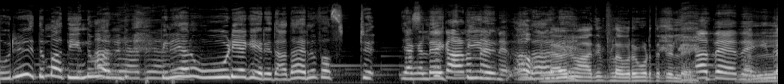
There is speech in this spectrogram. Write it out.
ഒരു ഇത് മതി എന്ന് പറഞ്ഞിട്ട് പിന്നെ ഞാൻ ഓടിയാ കയറിയത് അതായിരുന്നു ഫസ്റ്റ് ഞങ്ങളുടെ എല്ലാവരും ആദ്യം ഫ്ലവർ കൊടുത്തിട്ടല്ലേ? അതെ അതെ. ഇത്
